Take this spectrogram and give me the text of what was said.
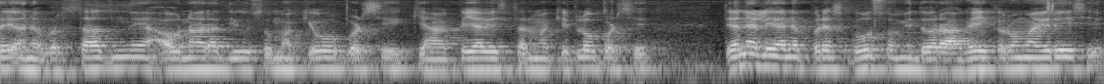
લઈ અને વરસાદને આવનારા દિવસોમાં કેવો પડશે, ક્યાં, કયા વિસ્તારમાં કેટલો પડશે, તેને લઈ અને પરેશ ગોસ્વામી દ્વારા આગાહી કરવામાં આવી રહી છે.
